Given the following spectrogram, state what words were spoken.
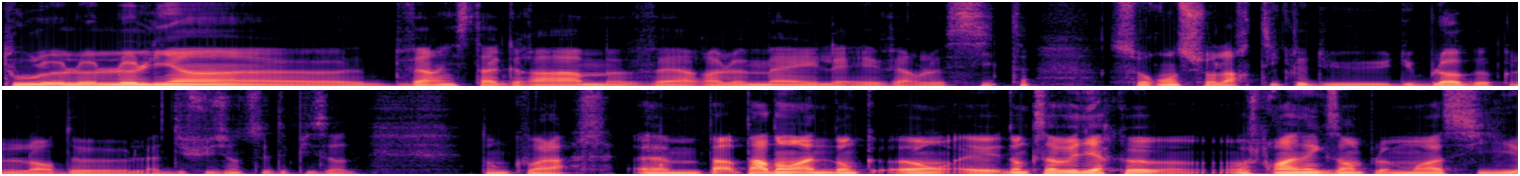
tout le, lien vers Instagram, vers le mail et vers le site seront sur l'article du, du, blog lors de la diffusion de cet épisode. Donc voilà. pardon Anne, donc, donc ça veut dire que, je prends un exemple, moi si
